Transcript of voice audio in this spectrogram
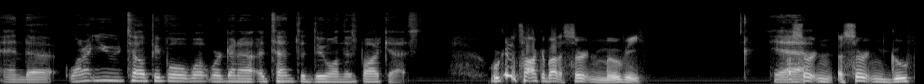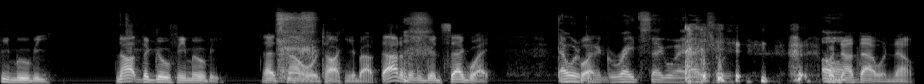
and uh why don't you tell people what we're gonna attempt to do on this podcast? We're going to talk about a certain movie, Yeah. a certain a certain goofy movie, not the goofy movie. That's not what we're talking about. That'd have been a good segue, That would have But- been a great segue, actually. but Um, not that one. No.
